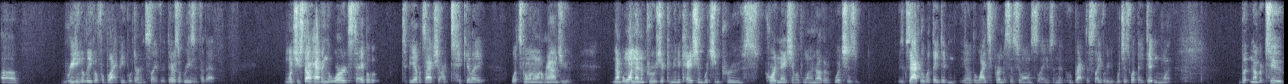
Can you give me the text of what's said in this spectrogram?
uh, reading illegal for black people during slavery. There's a reason for that once you start having the words to able to be able to actually articulate what's going on around you, number one, that improves your communication, which improves coordination with one another, which is exactly what they didn't, you know, the white supremacists who owned slaves and who practiced slavery, which is what they didn't want. But number two,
